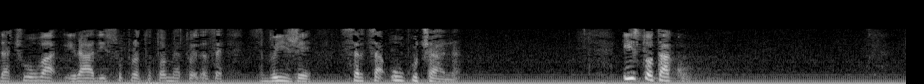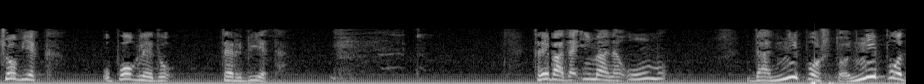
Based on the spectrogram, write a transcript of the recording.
da čuva i radi suprotno tome, a to je da se zbliže srca ukućana. Isto tako, čovjek u pogledu terbijeta treba da ima na umu da ni pošto, ni pod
